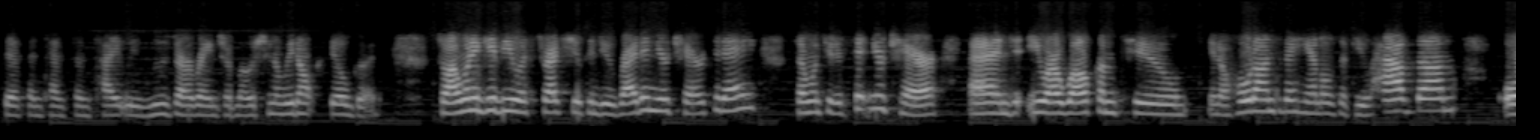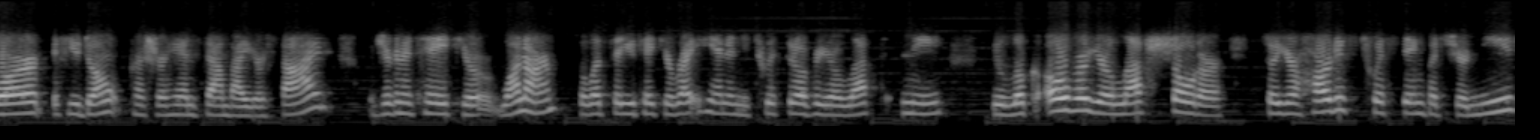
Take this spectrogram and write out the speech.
stiff and tense and tight. We lose our range of motion and we don't feel good. So I want to give you a stretch you can do right in your chair today. So I want you to sit in your chair and you are welcome to, you know, hold on to the handles if you have them, or if you don't, press your hands down by your side. But you're going to take your one arm. So let's say you take your right hand and you twist it over your left knee. You look over your left shoulder so your heart is twisting, but your knees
